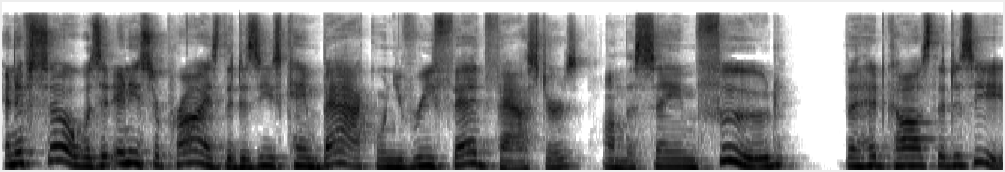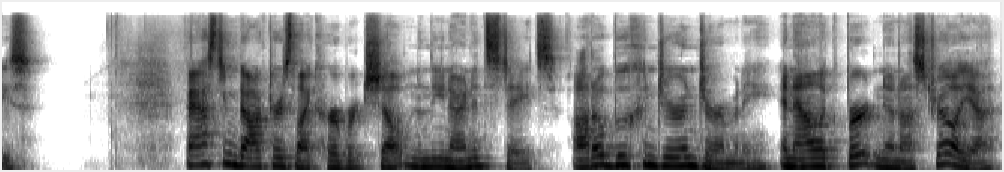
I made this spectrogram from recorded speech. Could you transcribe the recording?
And if so, was it any surprise the disease came back when you refed fasters on the same food that had caused the disease? Fasting doctors like Herbert Shelton in the United States, Otto Buchinger in Germany, and Alec Burton in Australia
